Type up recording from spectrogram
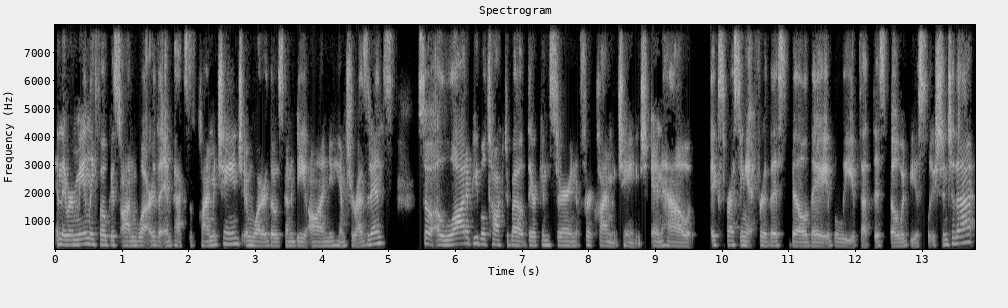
And they were mainly focused on what are the impacts of climate change and what are those going to be on New Hampshire residents. So a lot of people talked about their concern for climate change and how expressing it for this bill, they believe that this bill would be a solution to that.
